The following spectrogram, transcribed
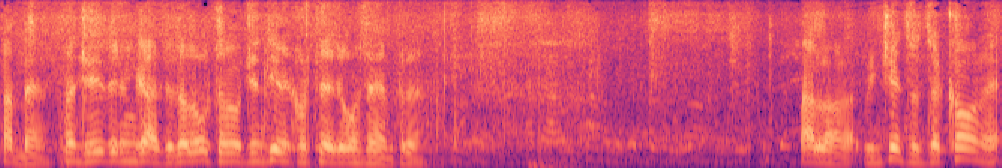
Va bene, Francesco ti ringrazio, do molto gentile e cortese come sempre. Allora, Vincenzo Zaccone,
